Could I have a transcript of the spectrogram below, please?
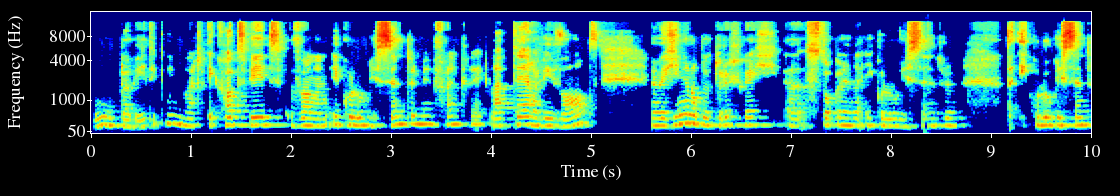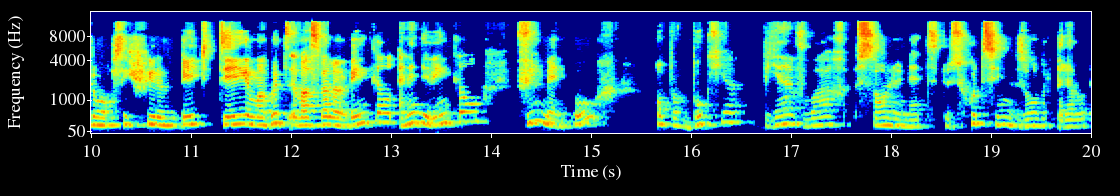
Oeh, dat weet ik niet, maar ik had weet van een ecologisch centrum in Frankrijk, La Terre Vivante. En we gingen op de terugweg uh, stoppen in dat ecologisch centrum. Dat ecologisch centrum op zich viel een beetje tegen, maar goed, er was wel een winkel. En in die winkel viel mijn oog op een boekje Bien voir sans lunettes, dus goed zien zonder bril.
